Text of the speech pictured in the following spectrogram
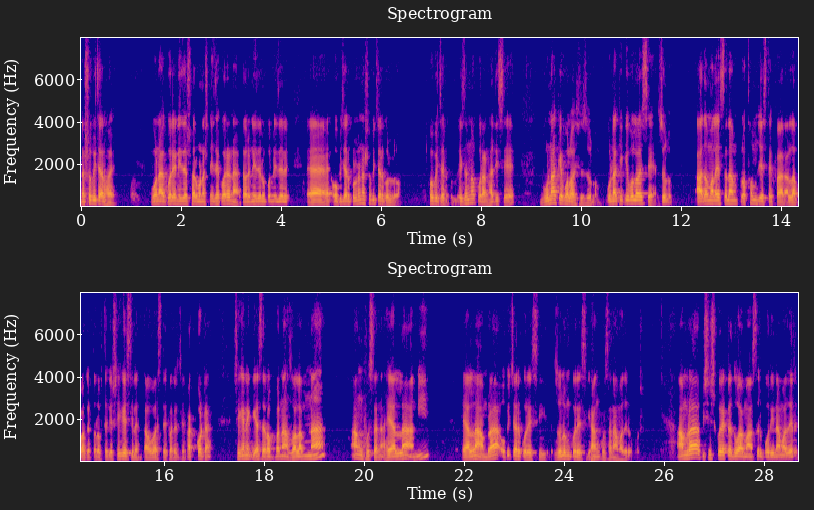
না সুবিচার হয়। গোনা করে নিজের সর্বনাশ নিজে করে না, তাহলে নিজের উপর নিজের, আহ, অবিচার করল না সুবিচার করল? অবিচার করল। এই জন্য কোরআন হাদিসে গুনাকে বলা হয়েছে জুলুম। গুনাকে কি বলা হয়েছে? জুলুম। আদম আলাইসালাম প্রথম যে ইস্তেকফার আল্লাহ পাকের তরফ থেকে শিখেছিলেন তাও বা ইস্তেকফারের যে বাক্যটা, সেখানে কি আছে? রব্বানা জলামনা আংফুসানা হে আল্লাহ, আমি, হে আল্লাহ, আমরা অবিচার করেছি, জুলুম করেছি আংফুসানা আমাদের উপর। আমরা বিশেষ করে একটা দোয়া মাসের পড়ি নামাজের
